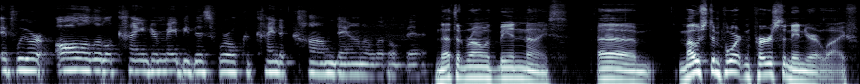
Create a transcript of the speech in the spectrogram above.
If we were all a little kinder, maybe this world could kind of calm down a little bit. Nothing wrong with being nice. Um, most important person in your life?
